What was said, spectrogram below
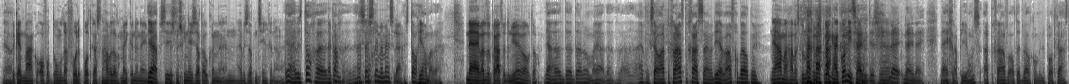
ja. bekendmaken of op donderdag voor de podcast, dan hadden we dat nog mee kunnen nemen. Ja, precies. Dus misschien is dat ook een, een hebben ze dat met zin gedaan. Hè? Ja, hebben ze toch. Uh, dat toch dat zijn toch, slimme mensen daar. Dat is toch jammer, hè? Nee, want dan praten we er nu even over, toch? Ja, da daarom. Maar ja, dat, eigenlijk zou Hart de Graaf te gast zijn, maar die hebben we afgebeld nu. Ja, maar hij was toen nog in gesprek. hij kon niet, zei hij. Dus, uh... Nee, nee, nee. Nee, grapje jongens. Art de Graaf, altijd welkom in de podcast.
